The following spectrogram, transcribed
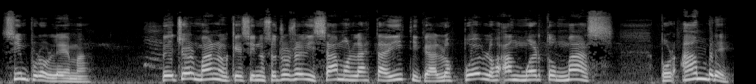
sin problema. De hecho, hermanos, que si nosotros revisamos la estadística, los pueblos han muerto más por hambre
